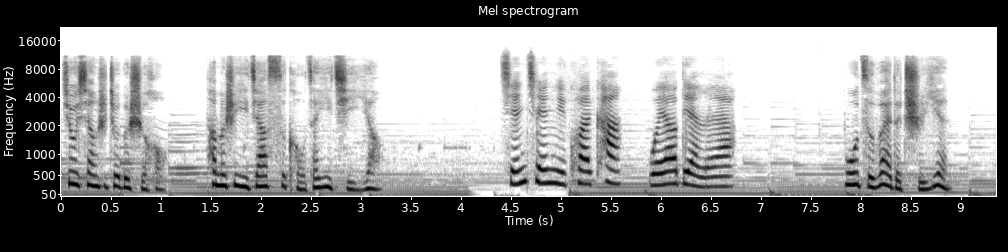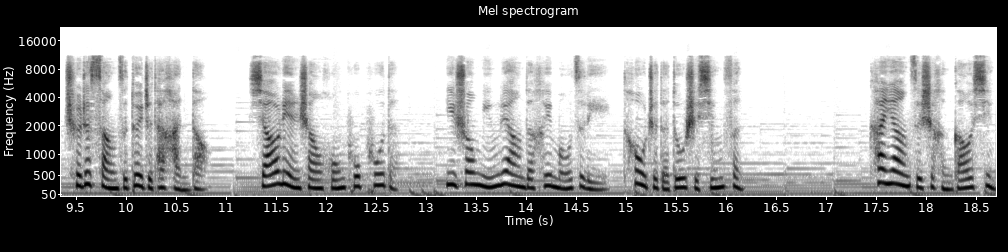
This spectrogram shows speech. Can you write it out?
就像是这个时候他们是一家四口在一起一样。浅浅，你快看，我要点了呀！屋子外的池燕扯着嗓子对着他喊道，小脸上红扑扑的，一双明亮的黑眸子里透着的都是兴奋，看样子是很高兴，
